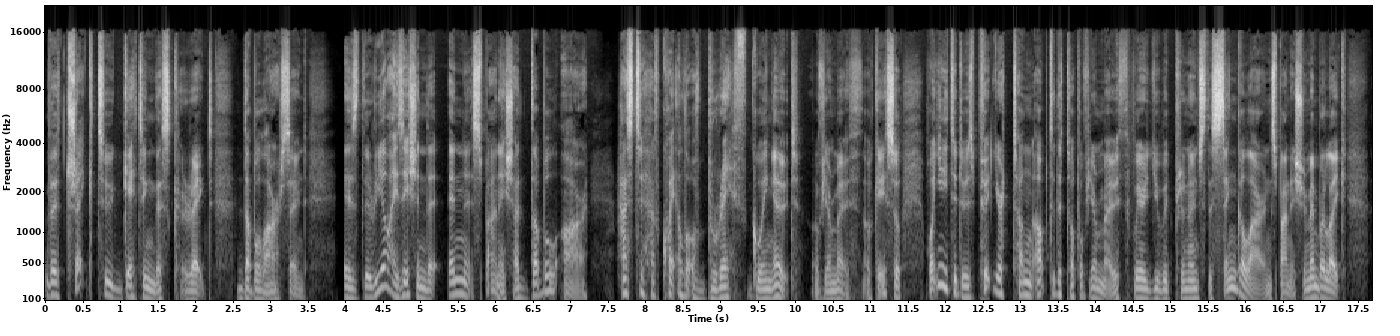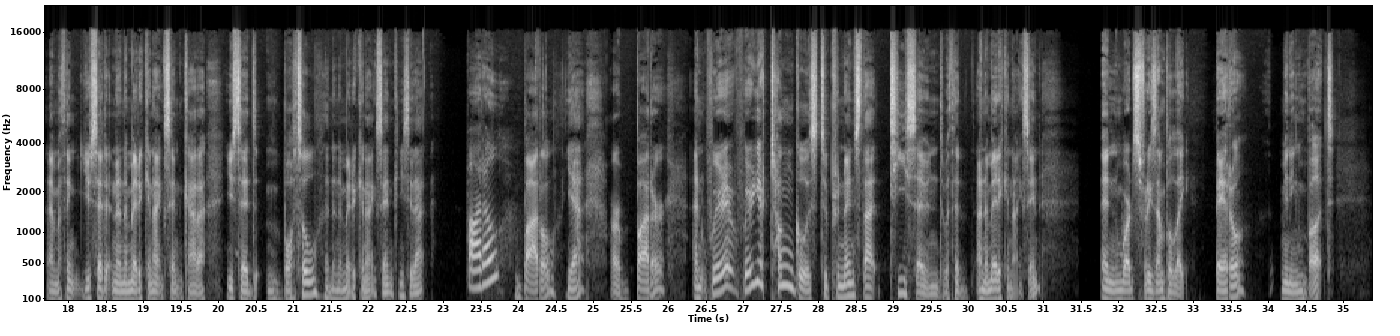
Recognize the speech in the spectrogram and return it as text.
The trick to getting this correct double R sound is the realization that in Spanish, a double R has to have quite a lot of breath going out of your mouth. Okay, so what you need to do is put your tongue up to the top of your mouth where you would pronounce the single R in Spanish. Remember, like, um, I think you said it in an American accent, Cara. You said bottle in an American accent. Can you say that? Bottle. Bottle, yeah, or butter. And where where your tongue goes to pronounce that T sound with an American accent, in words, for example, like pero, meaning but,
